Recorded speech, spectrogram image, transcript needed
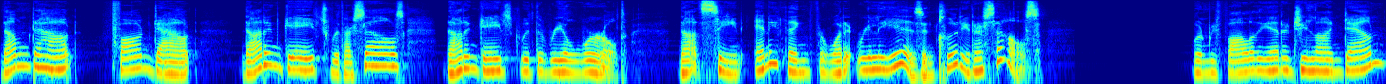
Numbed out, fogged out, not engaged with ourselves, not engaged with the real world, not seeing anything for what it really is, including ourselves. When we follow the energy line down,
